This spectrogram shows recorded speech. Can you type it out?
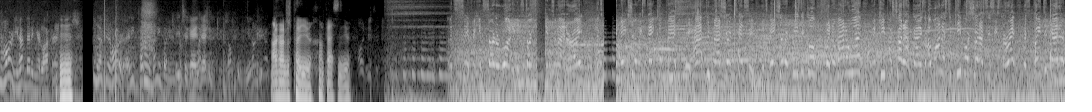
Hard. You have that in your locker. You Look it hard. Any touch from anybody. It's okay, Deflection, something, you know? Alright, I'll just play you. I'll pass it to you. Let's see if we can start a run and start tonight, all right? Let's make sure we stay compact. We have to match our intensity. Let's make sure we're physical, but no matter what, we keep our shutout, guys. I want us to keep our shutouts this season, all right? Let's play together.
